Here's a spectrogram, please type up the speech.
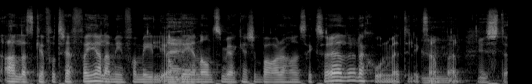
alla ska få träffa hela min familj om Nej. det är någon som jag kanske bara har en sexuell relation med till exempel. Mm, det.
